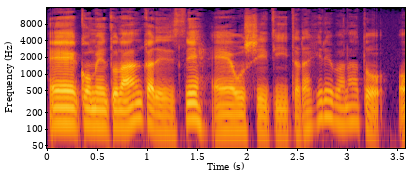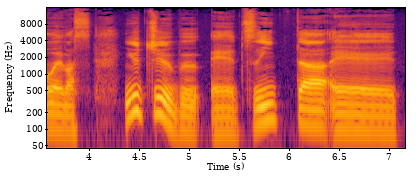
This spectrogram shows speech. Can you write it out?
えーコメントなんかでですね、えー教えていただければなと思います。YouTube、えー Twitter、えー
